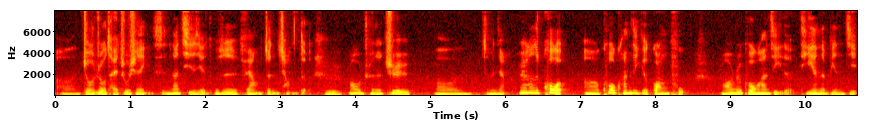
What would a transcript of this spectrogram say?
呃久久才出现一次，那其实也都是非常正常的。嗯，然后我觉得去嗯、呃、怎么讲？因为它是扩呃扩宽自己的光谱，然后是扩宽自己的体验的边界，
